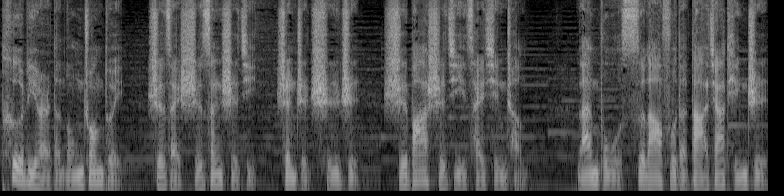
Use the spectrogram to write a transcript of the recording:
特利尔的农庄队是在13世纪甚至迟至18世纪才形成。南部斯拉夫的大家庭制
